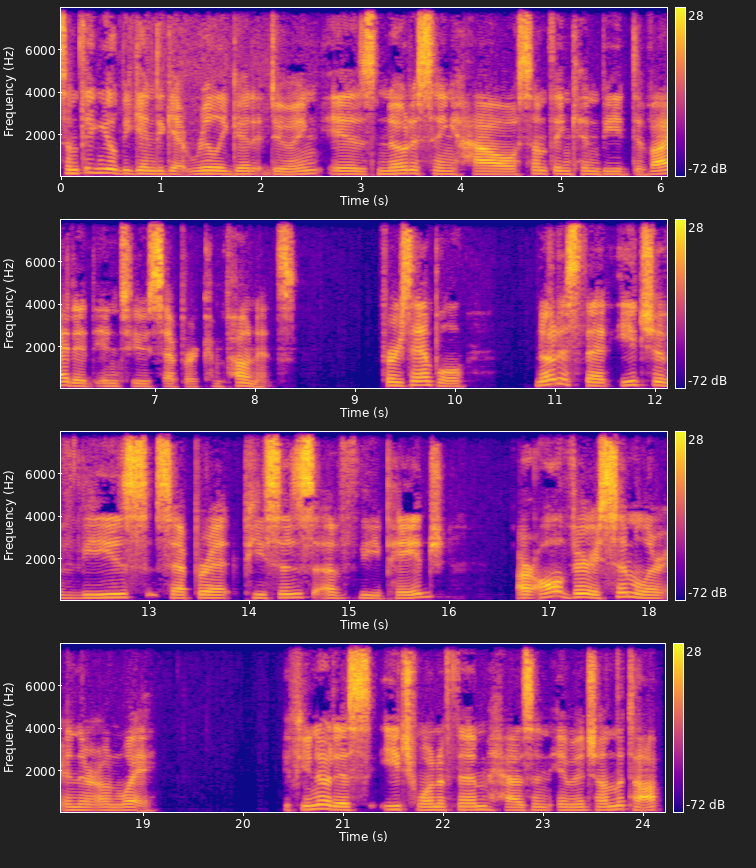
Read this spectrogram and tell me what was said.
Something you'll begin to get really good at doing is noticing how something can be divided into separate components. For example, notice that each of these separate pieces of the page are all very similar in their own way. If you notice, each one of them has an image on the top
